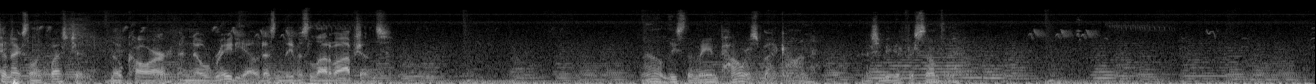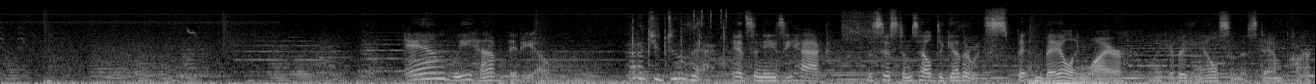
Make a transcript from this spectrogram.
That's an excellent question. No car and no radio doesn't leave us a lot of options. Well, at least the main power's back on. That should be good for something. And we have video. How did you do that? It's an easy hack. The system's held together with spit and baling wire, like everything else in this damn park.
